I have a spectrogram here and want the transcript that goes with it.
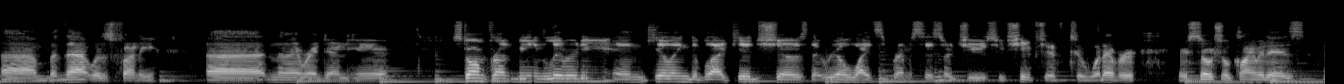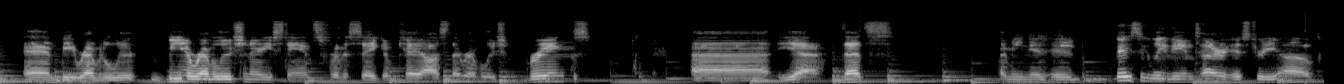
Um, but that was funny. Uh, and then I write down here Stormfront being liberty and killing the black kids shows that real white supremacists are Jews who shapeshift to whatever their social climate is and be revolu- be a revolutionary stance for the sake of chaos that revolution brings. Uh, yeah, that's. I mean, it, it basically the entire history of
